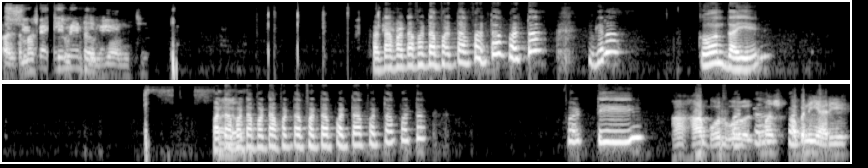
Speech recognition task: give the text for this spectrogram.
तू eliminate हो गया। नीचे फटा फटा फटा फटा फटा फटा गिरा। कौन था ये? फटा फटा फटा फटा फटा फटा फटा फटा फटी हाँ हाँ बोल बोल। अल्तमस अब नहीं आ रही है।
